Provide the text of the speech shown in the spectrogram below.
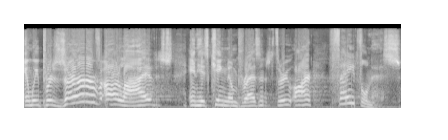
and we preserve our lives in His kingdom presence through our faithfulness.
